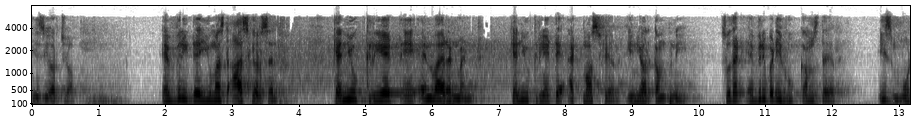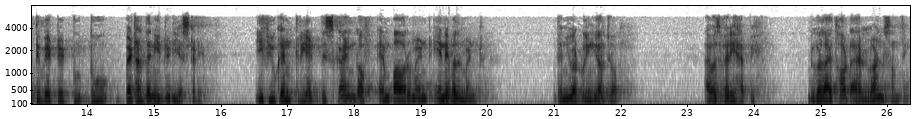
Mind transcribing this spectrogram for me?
is your job. Every day you must ask yourself, can you create a environment, can you create an atmosphere in your company so that everybody who comes there is motivated to do better than he did yesterday. If you can create this kind of empowerment, enablement, then you are doing your job. I was very happy because I thought I had learned something.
